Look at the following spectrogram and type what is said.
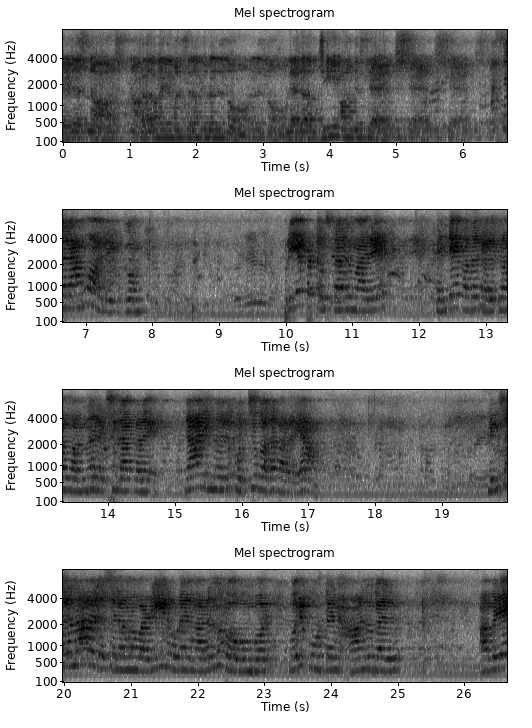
ജഡ്ജസ് നോട്ട് കഥ പറയൽ മത്സരം തുടരുന്നു. Letter G on the stage പ്രിയപ്പെട്ട ഉസ്താദന്മാരെ എന്റെ കഥ കേൾക്കാൻ വന്ന രക്ഷിതാക്കളെ ഞാൻ ഇന്നൊരു കൊച്ചു കഥ പറയാം. വസല്ലം വഴിയിലൂടെ നടന്നു പോകുമ്പോൾ ഒരു കൂട്ടൻ ആളുകൾ അവിടെ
